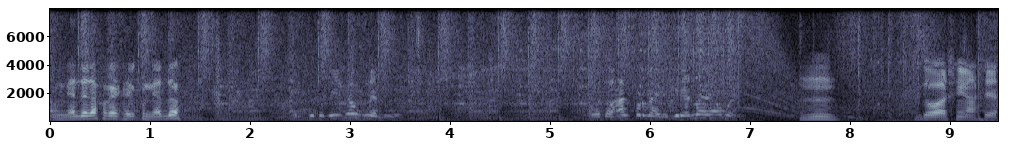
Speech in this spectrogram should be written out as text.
આમ નેદે રાખો કઈ ખરીખું આવ્યો હમ. જો આ શીણા છે.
